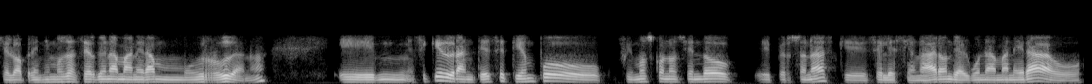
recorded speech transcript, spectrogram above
que lo aprendimos a hacer de una manera muy ruda, ¿no? Eh, así que durante ese tiempo fuimos conociendo eh, personas que se lesionaron de alguna manera o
